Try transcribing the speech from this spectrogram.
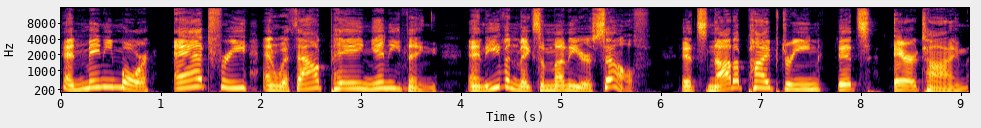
and many more ad free and without paying anything, and even make some money yourself? It's not a pipe dream, it's airtime.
